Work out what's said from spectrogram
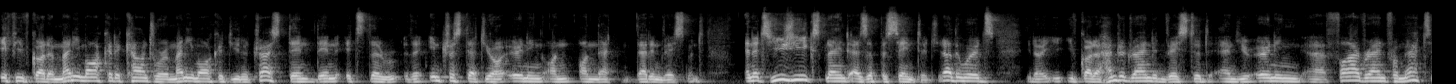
If you've got a money market account or a money market unit trust, then then it's the the interest that you are earning on on that that investment. And it's usually explained as a percentage. In other words, you know, you've got 100 Rand invested and you're earning uh, 5 Rand from that,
